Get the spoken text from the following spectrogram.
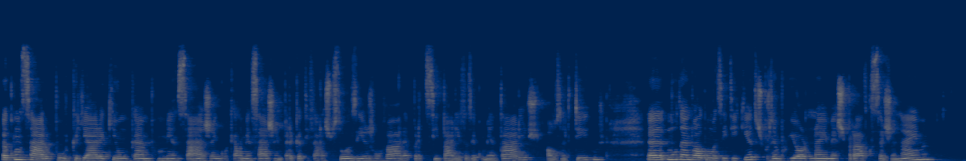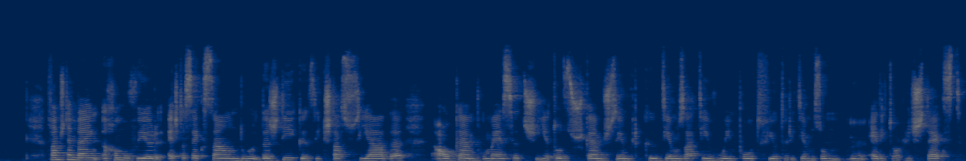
A começar por criar aqui um campo mensagem, com aquela mensagem para cativar as pessoas e as levar a participar e a fazer comentários aos artigos, uh, mudando algumas etiquetas, por exemplo, Your Name é esperado que seja Name, Vamos também remover esta secção do, das dicas e que está associada ao campo Message e a todos os campos sempre que temos ativo o Input Filter e temos um uh, Editor Rich Text.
